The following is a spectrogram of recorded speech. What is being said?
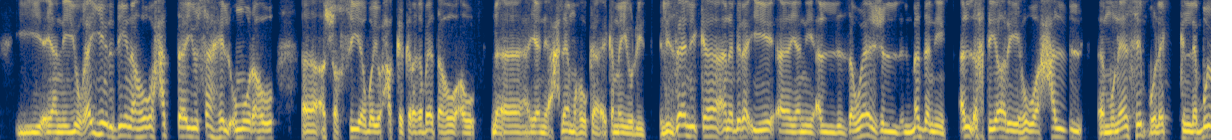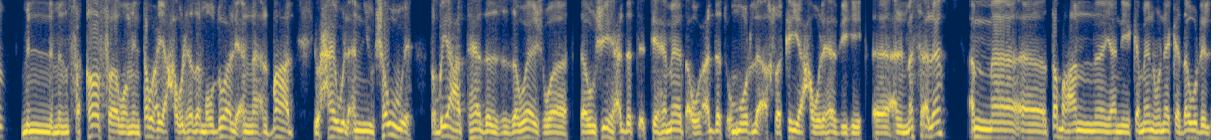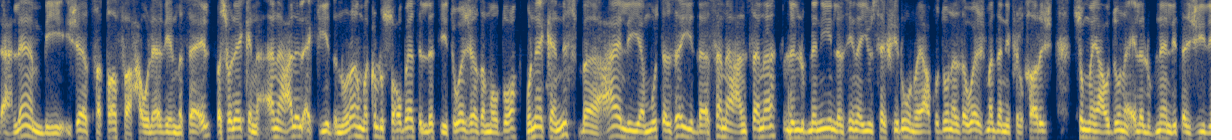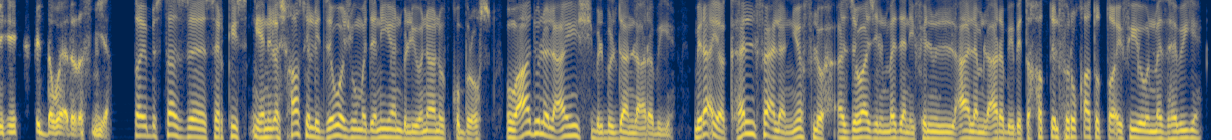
يعني يغير دينه حتى يسهل أموره آه، الشخصية ويحقق رغباته أو آه، يعني أحلامه كما يريد. لذلك أنا برأيي آه، يعني الزواج المدني الاختياري هو حل مناسب ولكن لابد من من ثقافة ومن توعية حول هذا الموضوع لأن البعض يحاول أن يشوه طبيعة هذا الزواج وتوجيه عدة اتهامات أو عدة أمور لا أخلاقية حول هذه المسألة. أما آه، طبعا يعني كمان هناك دور الإعلام بإيجاد ثقافة حول هذه المسائل بس ولكن أنا على الأكيد إنه رغم كل الصعوبات التي تواجه هذا الموضوع هناك نسبة عالية متزايدة سنة عن سنة للبنانيين الذين يسافرون ويعقدون زواج مدني في الخارج ثم يعودون إلى لبنان لتسجيله في الدوائر الرسمية. طيب أستاذ سركيس يعني الأشخاص اللي تزوجوا مدنيا باليونان وبقبرص وعادوا للعيش بالبلدان العربية برأيك هل فعلا يفلح الزواج المدني في العالم العربي بتخطي الفروقات الطائفية والمذهبية؟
